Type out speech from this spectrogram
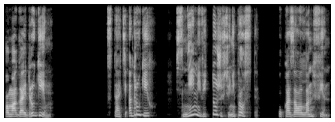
Помогай другим». «Кстати, о других. С ними ведь тоже все непросто», – указала Ланфен.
